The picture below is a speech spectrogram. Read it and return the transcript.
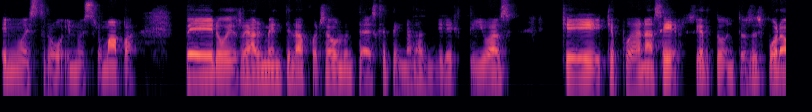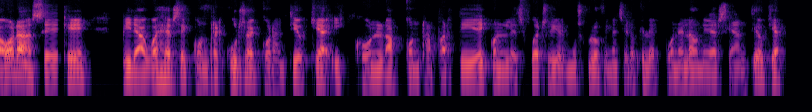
en nuestro, en nuestro mapa, pero es realmente la fuerza de voluntad es que tengan las directivas que, puedan hacer, ¿cierto? Entonces, por ahora sé que Piragua ejerce con recursos de Corantioquia y con la contrapartida y con el esfuerzo y el músculo financiero que le pone la Universidad de Antioquia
